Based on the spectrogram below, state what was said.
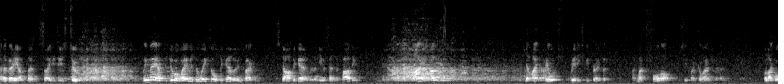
And a very unpleasant sight it is, too. We may have to do away with the Whigs altogether, in fact, start again with a new centre party. I, um, no, I, I ought really to be brave, but I might fall off, see if I go out there. Well, like all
